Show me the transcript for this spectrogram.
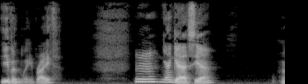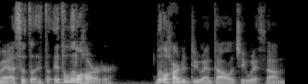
evenly right Mm, I guess, yeah. yeah so it's, it's, it's a little harder a little harder to do anthology with um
